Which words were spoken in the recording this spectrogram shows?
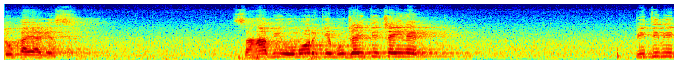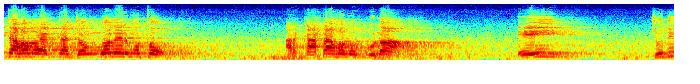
ঢুকাইয়া গেছে। সাহাবি উমরকে বুঝাইতে চাইলেন, পৃথিবীটা হলো একটা জঙ্গলের মতো, আর কাটা হলো গুণা। এই যদি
